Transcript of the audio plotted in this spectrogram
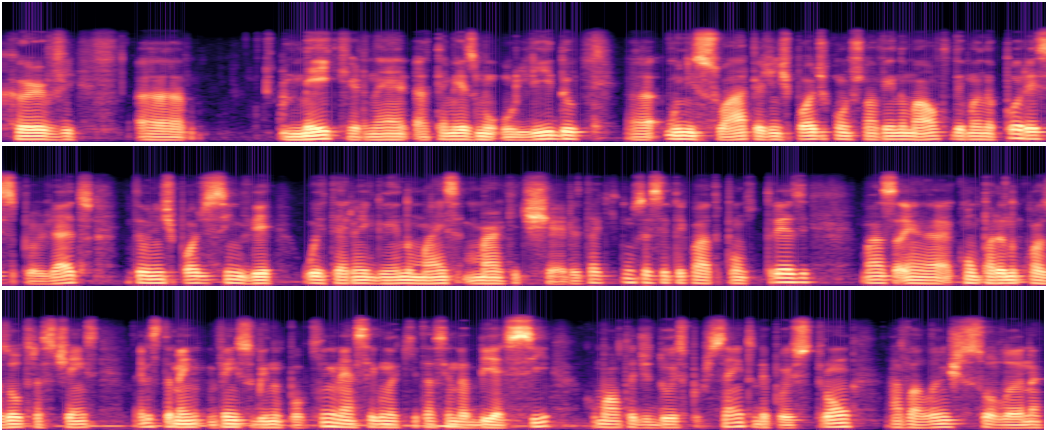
Curve, uh, Maker, né, até mesmo o Lido, uh, Uniswap, a gente pode continuar vendo uma alta demanda por esses projetos, então a gente pode sim ver o Ethereum ganhando mais market share. Ele está aqui com 64,13, mas uh, comparando com as outras chains, eles também vêm subindo um pouquinho, né? A segunda aqui está sendo a BSC, com uma alta de 2%, depois Tron, Avalanche, Solana,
